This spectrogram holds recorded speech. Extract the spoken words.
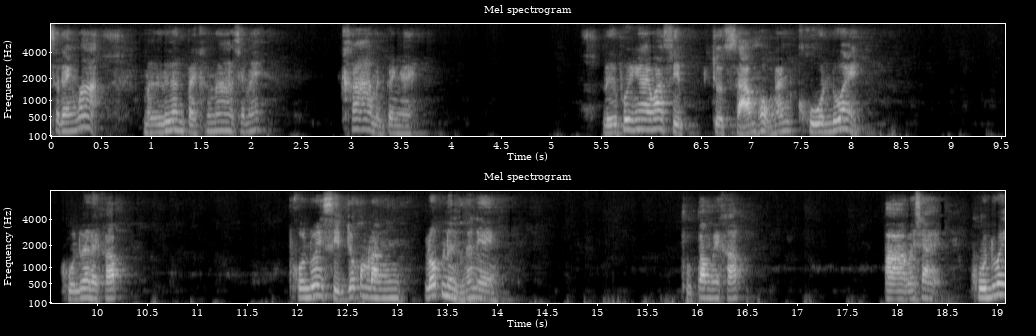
แสดงว่ามันเลื่อนไปข้างหน้าใช่ไหม ค่ามันเป็นไง หรือพูดง่ายว่า 10.36 นั้นคูณด้วย คูณด้วยอะไรครับ คูณด้วย 10 ยกกำลังลบ1นั่นเอง ถูกต้องไหมครับ อ่าไม่ใช่ คูณด้วย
